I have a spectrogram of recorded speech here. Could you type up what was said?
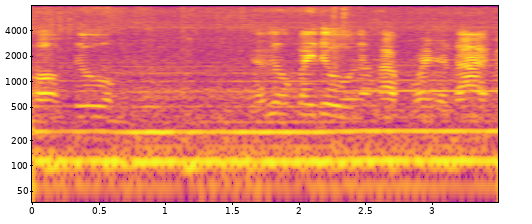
ขอบดูเดี๋ยวลงไปดูนะครับว่าจะได้ไหม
